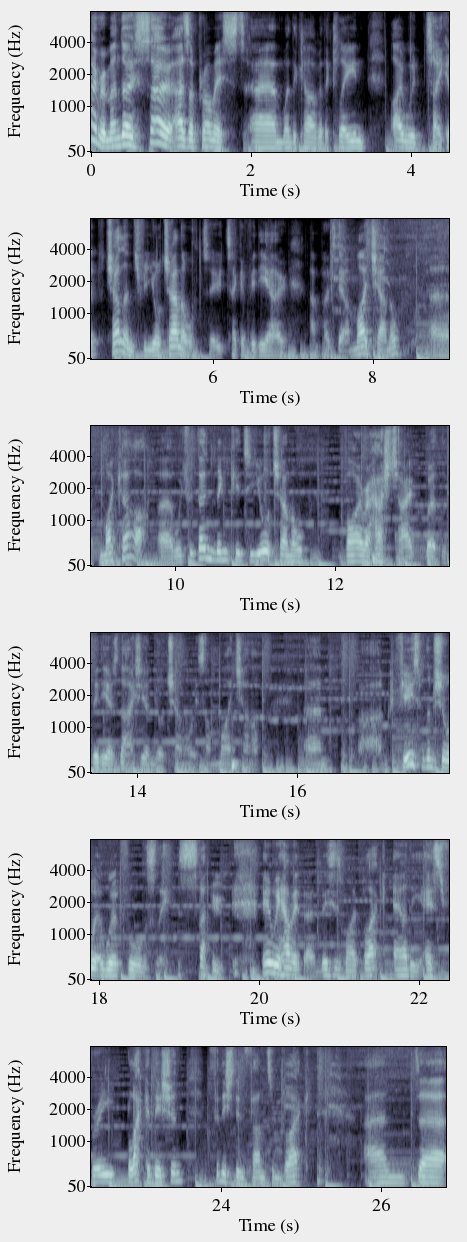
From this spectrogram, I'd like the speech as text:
Hi Ramundo, so as I promised um, when the car got a clean I would take up the challenge for your channel to take a video and post it on my channel uh, my car uh, which would then link into your channel via a hashtag but the video is not actually on your channel it's on my channel. Um, I'm confused but I'm sure it'll work flawlessly. So here we have it then. This is my black Audi S3 black edition finished in phantom black and uh,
